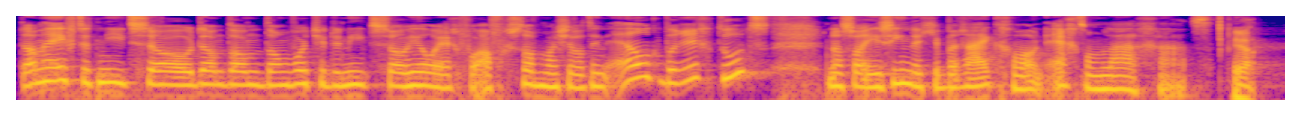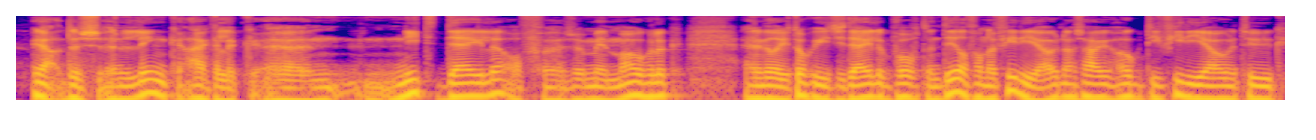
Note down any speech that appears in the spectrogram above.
Dan heeft het niet zo, dan, dan, dan word je er niet zo heel erg voor afgestraft. Maar als je dat in elk bericht doet, dan zal je zien dat je bereik gewoon echt omlaag gaat. Ja. Ja, dus een link eigenlijk uh, niet delen of uh, zo min mogelijk. En wil je toch iets delen, bijvoorbeeld een deel van een video, dan zou je ook die video natuurlijk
